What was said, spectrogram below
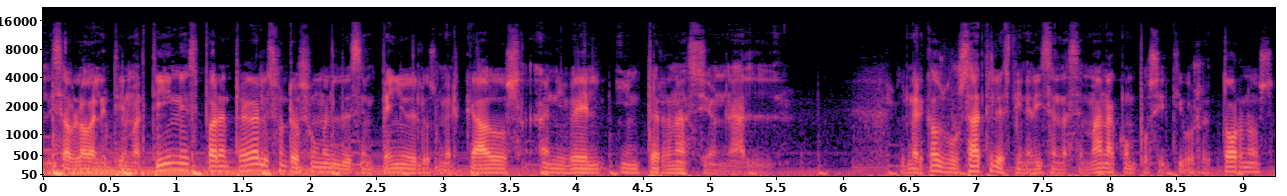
les habla Valentín Martínez para entregarles un resumen del desempeño de los mercados a nivel internacional. Los mercados bursátiles finalizan la semana con positivos retornos,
